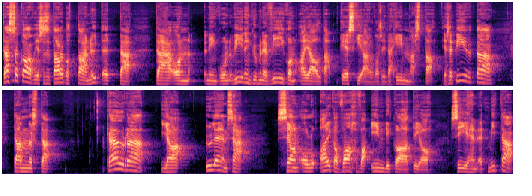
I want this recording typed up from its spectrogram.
Tässä kaaviossa se tarkoittaa nyt, että tämä on niin kuin 50 viikon ajalta keskiarvo sitä hinnasta, ja se piirtää tämmöistä käyrää, ja yleensä se on ollut aika vahva indikaatio siihen, että mitä,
